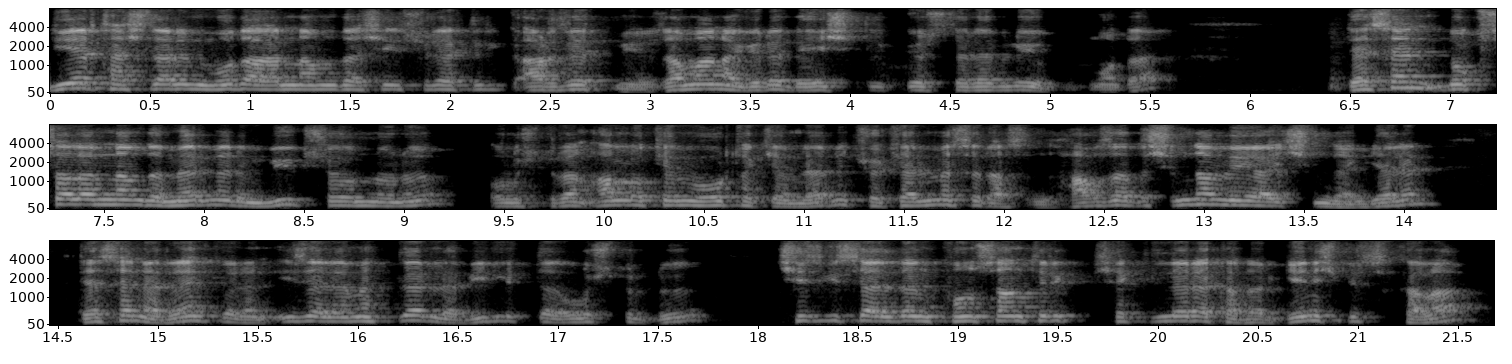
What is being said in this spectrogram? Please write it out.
diğer taşların moda anlamında şey süreklilik arz etmiyor. Zamana göre değişiklik gösterebiliyor bu moda. Desen dokusal anlamda mermerin büyük çoğunluğunu oluşturan allokem ve ortokemlerin çökelme sırasında havza dışından veya içinden gelen desene renk veren iz elementlerle birlikte oluşturduğu çizgiselden konsantrik şekillere kadar geniş bir skala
